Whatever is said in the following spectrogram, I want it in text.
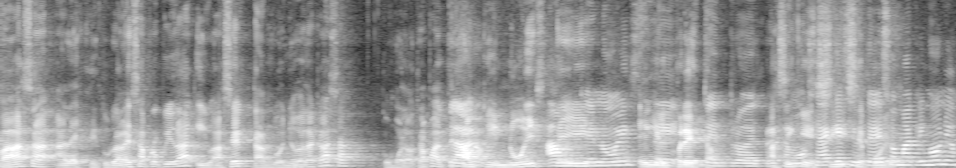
pasa a la escritura de esa propiedad y va a ser tan dueño de la casa como la otra parte, Claro. aunque no esté, Aunque no esté en el préstamo. dentro del Así préstamo. que o sea sí que si se ustedes puede. son matrimonio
